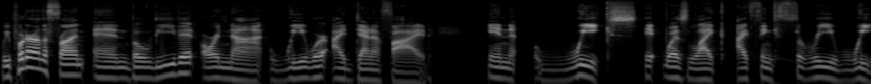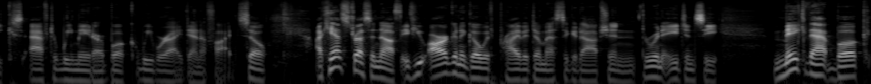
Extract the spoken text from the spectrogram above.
we put her on the front, and believe it or not, we were identified in weeks. It was like, I think, three weeks after we made our book, we were identified. So I can't stress enough if you are going to go with private domestic adoption through an agency, make that book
